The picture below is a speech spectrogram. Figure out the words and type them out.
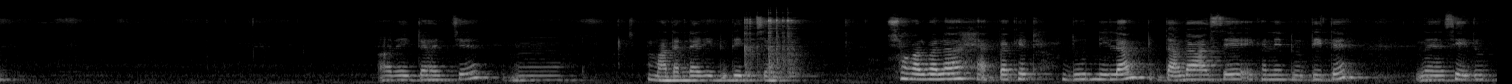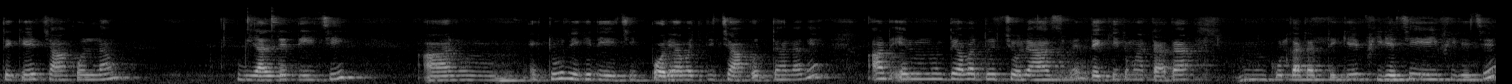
আর এটা হচ্ছে মাদার ডায়েরি দুধের চা। সকালবেলা এক প্যাকেট দুধ নিলাম। দাদা আসে এখানে দুধ দিতে। সেই দুধ থেকে চা করলাম, বিড়ালদের দিয়েছি আর একটু রেখে দিয়েছি। পরে আবার যদি চা করতে লাগে, আর এর মধ্যে আবার দুধ চলে আসবে। দেখি তোমার দাদা কলকাতার থেকে ফিরেছে, এই ফিরেছে।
